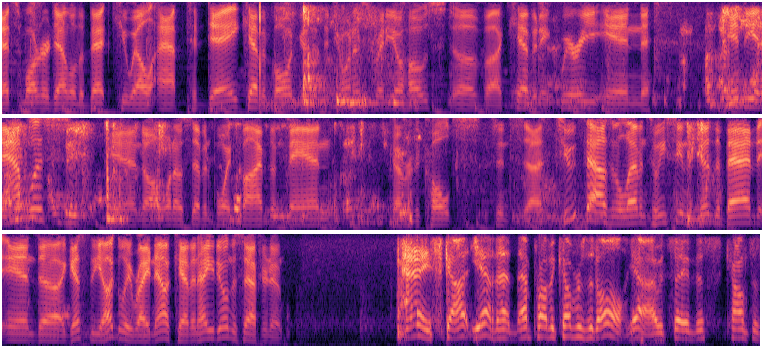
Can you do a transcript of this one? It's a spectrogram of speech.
bet smarter, download the BetQL app today. Kevin Bowen, good to join us, radio host of uh, Kevin and Query in Indianapolis and on 107.5 The Fan. Covered the Colts since uh, 2011, so he's seen the good, the bad, and uh, I guess the ugly right now. Kevin, how you doing this afternoon? Hey Scott, yeah, that that probably covers it all. Yeah, I would say this counts as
